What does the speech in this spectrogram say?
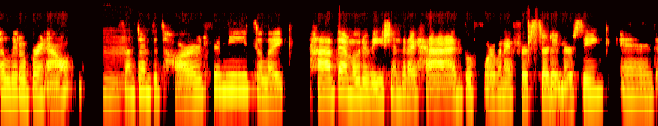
a little burnt out mm. sometimes it's hard for me to like have that motivation that I had before when I first started nursing. And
